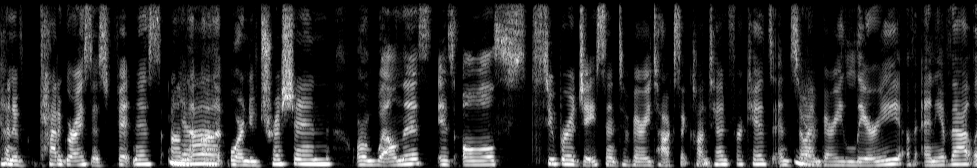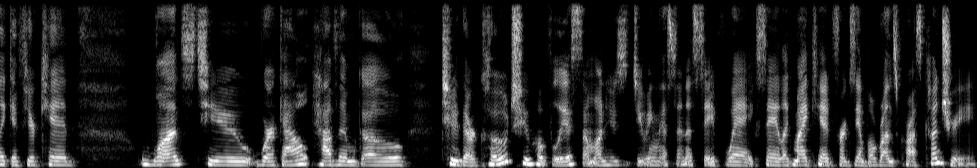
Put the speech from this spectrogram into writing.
kind of categorized as fitness yeah. the, uh, or nutrition or wellness is all super adjacent to very toxic content for kids. And so yeah. I'm very leery of any of that. Like if your kid wants to work out, have them go to their coach, who hopefully is someone who's doing this in a safe way. Say, like my kid, for example, runs cross country.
